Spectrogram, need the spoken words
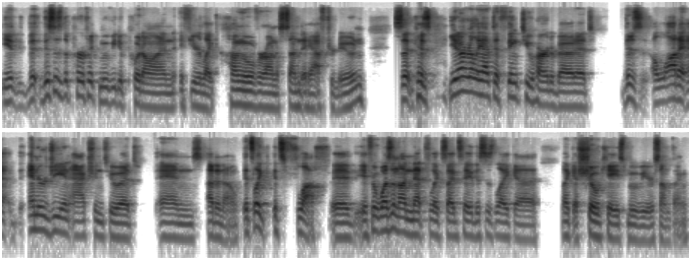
it, th- this is the perfect movie to put on if you're like hungover on a Sunday afternoon. So because you don't really have to think too hard about it. There's a lot of energy and action to it. And I don't know, it's like it's fluff. It, if it wasn't on Netflix, I'd say this is like a like a showcase movie or something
